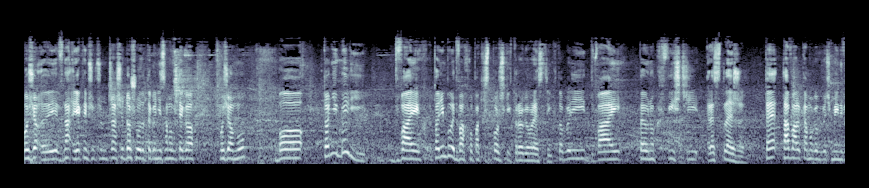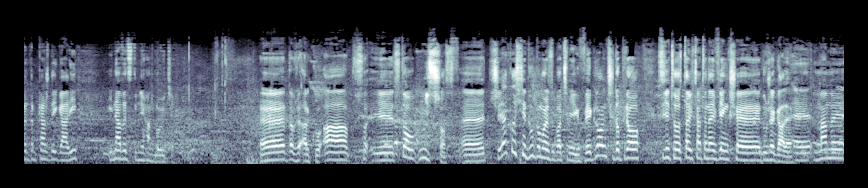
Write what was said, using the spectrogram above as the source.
y, w jak najszybszym czasie doszło do tego niesamowitego poziomu, bo to nie byli dwaj, to nie były dwa chłopaki z Polski, które robią wrestling, to byli dwaj pełnokrwiści wrestlerzy. Te, ta walka mogła być main eventem każdej gali i nawet z tym nie handlujcie. E, dobrze, Arku, a e, co do mistrzostw? E, czy jakoś niedługo może zobaczymy ich wygląd, czy dopiero chcecie to zostawić na te największe, duże gale? E, mamy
